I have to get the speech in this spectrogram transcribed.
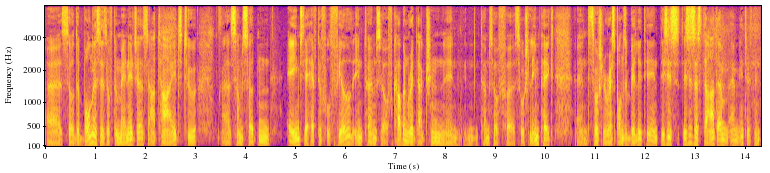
Uh, so the bonuses of the managers are tied to some certain aims they have to fulfill in terms of carbon reduction, in, in terms of uh, social impact and social responsibility. And this is this is a start I'm, I'm interested in.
